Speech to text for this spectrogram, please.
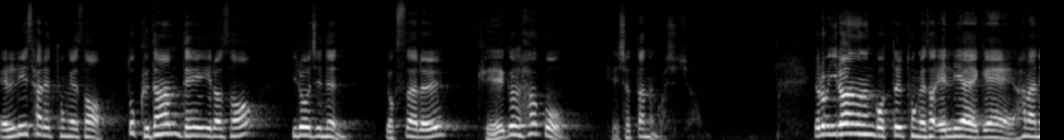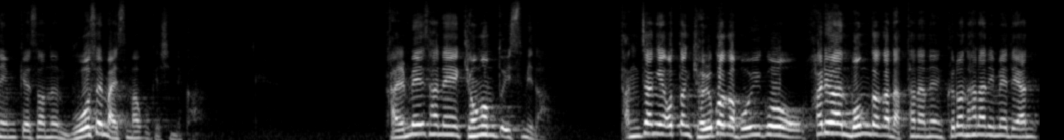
엘리사를 통해서 또 그 다음 대에 이뤄서 이루어지는 역사를 계획을 하고 계셨다는 것이죠. 여러분 이러한 것들 통해서 엘리야에게 하나님께서는 무엇을 말씀하고 계십니까? 갈매산의 경험도 있습니다. 당장에 어떤 결과가 보이고 화려한 뭔가가 나타나는 그런 하나님에 대한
